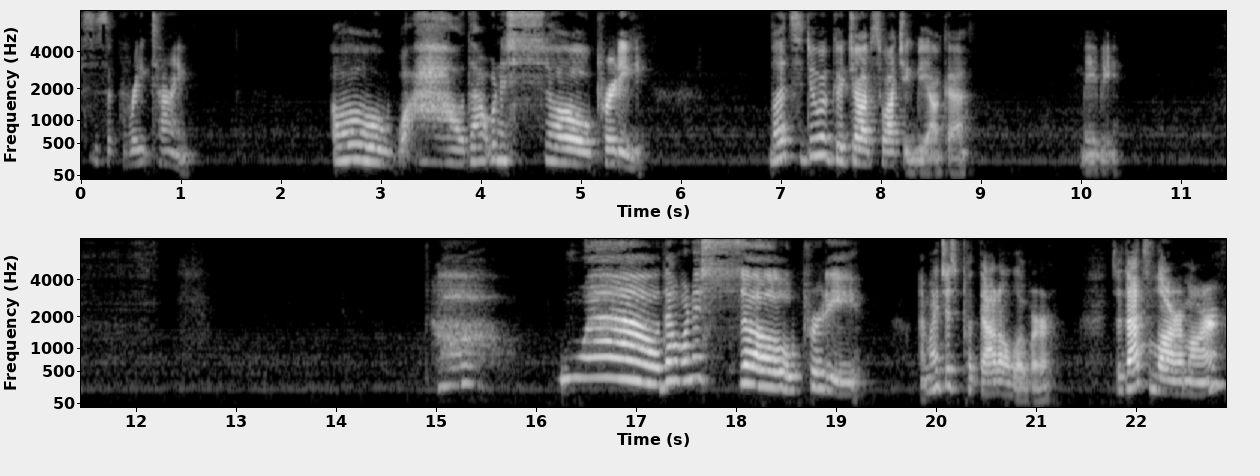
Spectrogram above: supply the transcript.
this is a great time. Oh, wow, that one is so pretty. Let's do a good job swatching, Bianca. Maybe. wow, that one is so pretty. I might just put that all over. So that's Larimar.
